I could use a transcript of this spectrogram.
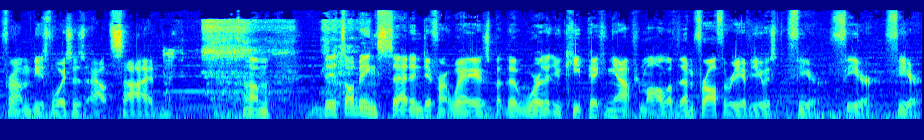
from these voices outside. Um, it's all being said in different ways, but the word that you keep picking out from all of them, for all three of you, is fear, fear, fear,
